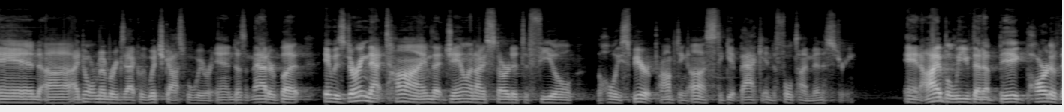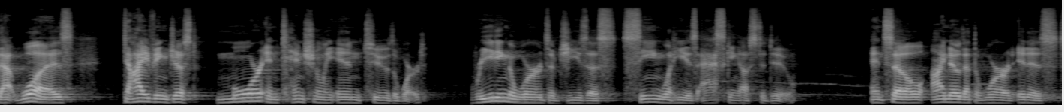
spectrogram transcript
And uh, I don't remember exactly which Gospel we were in, doesn't matter. But it was during that time that Jayla and I started to feel the Holy Spirit prompting us to get back into full time ministry. And I believe that a big part of that was diving just more intentionally into the Word reading the words of Jesus, seeing what he is asking us to do. And so I know that the word, it is,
